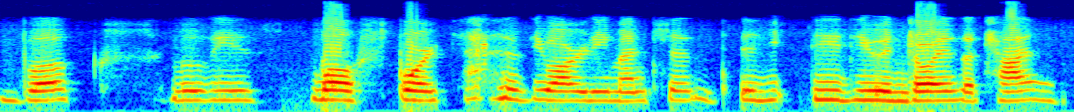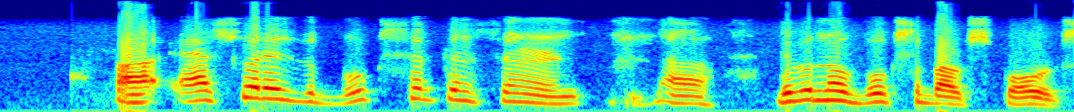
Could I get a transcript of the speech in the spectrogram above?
books, movies, well, sports, as you already mentioned, did you, did you enjoy as a child? Uh, as far as the books are concerned, uh, there were no books about sports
